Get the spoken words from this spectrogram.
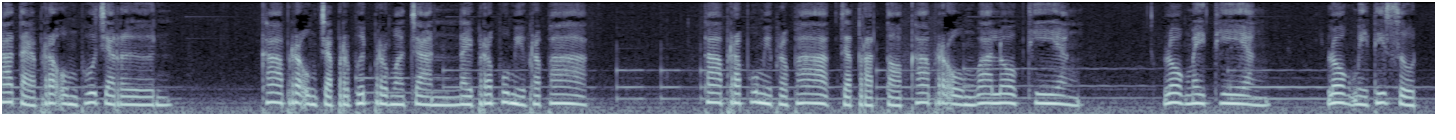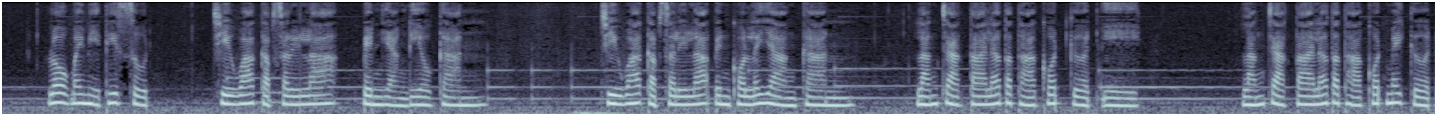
ข้าแต่พระองค์ผู้เจริญ ข้าพระองค์จะประพฤติพรหมจรรย์ในพระผู้มีพระภาค ถ้าพระผู้มีพระภาคจะตรัสตอบข้าพระองค์ว่าโลกเที่ยง โลกไม่เที่ยง โลกมีที่สุด โลกไม่มีที่สุด ชีวะกับสรีระเป็นอย่างเดียวกัน ชีวะกับสรีระเป็นคนละอย่างกัน หลังจากตายแล้วตถาคตเกิดอีก หลังจากตายแล้วตถาคตไม่เกิด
